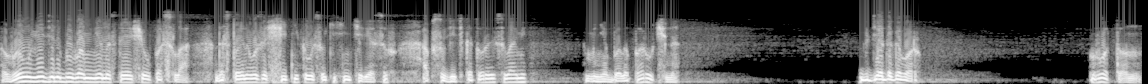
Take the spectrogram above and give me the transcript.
вы увидели бы во мне настоящего посла, достойного защитника высоких интересов, обсудить которые с вами мне было поручено. Где договор? Вот он.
